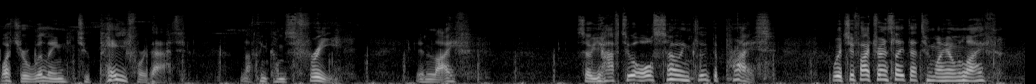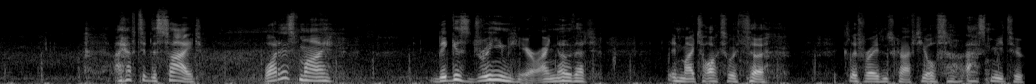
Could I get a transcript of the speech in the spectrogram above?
what you're willing to pay for that. Nothing comes free in life. So you have to also include the price which if i translate that to my own life i have to decide what is my biggest dream here i know that in my talks with uh, Cliff Ravenscraft, he also asked me to,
